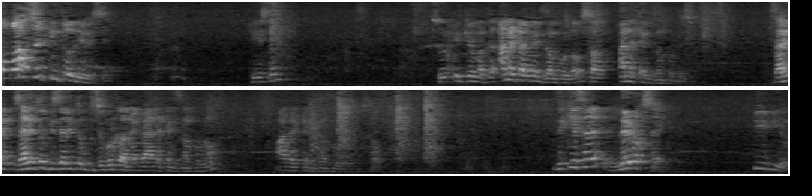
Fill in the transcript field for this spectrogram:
অপাৰচেট কিন্তু অনলি হৈছে? ঠিক আছে? So, এইটোৱে মানে আন এটা এক্সাম্পল লওঁ। চাওক আন এটা এক্সাম্পল দিছোঁ। জাৰি জাৰিত বিজাৰিত বুজিবৰ কাৰণে আমি আন এটা এক্সাম্পল এটা এক্সাম্পল লৈছোঁ চাওক দেখি আছে লেড অক্সাইড পিবিও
